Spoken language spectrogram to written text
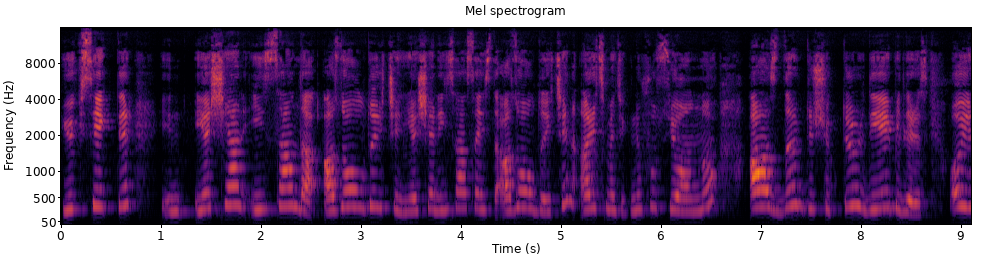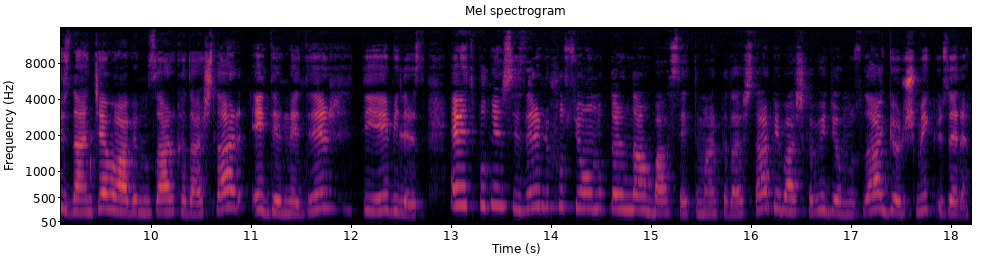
yüksektir. Yaşayan insan da az olduğu için, yaşayan insan sayısı da az olduğu için aritmetik nüfus yoğunluğu azdır, düşüktür diyebiliriz. O yüzden cevabımız arkadaşlar Edirne'dir diyebiliriz. Evet bugün sizlere nüfus yoğunluklarından bahsettim arkadaşlar. Bir başka videomuzda görüşmek üzere.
